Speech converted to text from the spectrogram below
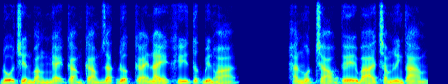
Độ triển bằng nhạy cảm cảm giác được cái này khí tức biến hóa. Hắn một chảo T308.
